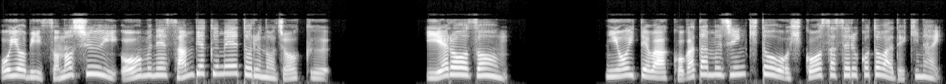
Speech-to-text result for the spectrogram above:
及びその周囲おおむね300メートルの上空、イエローゾーンにおいては小型無人機等を飛行させることはできない。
